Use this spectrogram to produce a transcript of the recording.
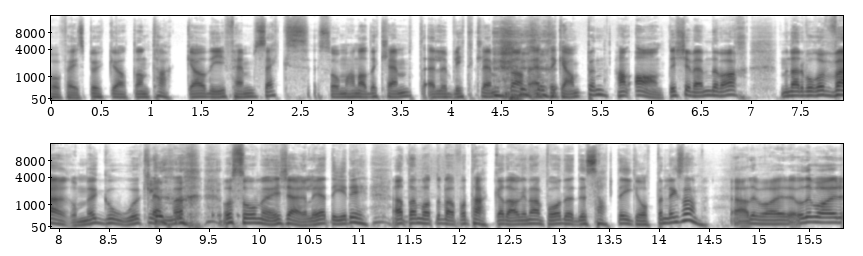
på Facebook at han takka de fem-seks som han hadde klemt eller blitt klemt av etter kampen. Han ante ikke hvem det var, men det hadde vært varme, gode klemmer og så mye kjærlighet i de at han måtte bare få takka dagen derpå. Det, det satte i kroppen, liksom. Ja, det var, og det var,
